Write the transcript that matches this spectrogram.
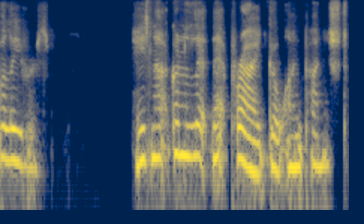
believers. He's not going to let that pride go unpunished.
